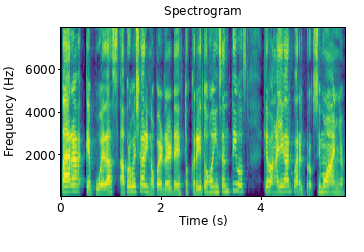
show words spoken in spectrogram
para que puedas aprovechar y no perder de estos créditos o incentivos que van a llegar para el próximo año.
